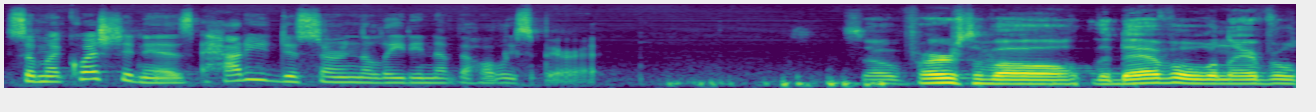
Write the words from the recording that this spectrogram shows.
so, my question is how do you discern the leading of the Holy Spirit? So, first of all, the devil will never,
